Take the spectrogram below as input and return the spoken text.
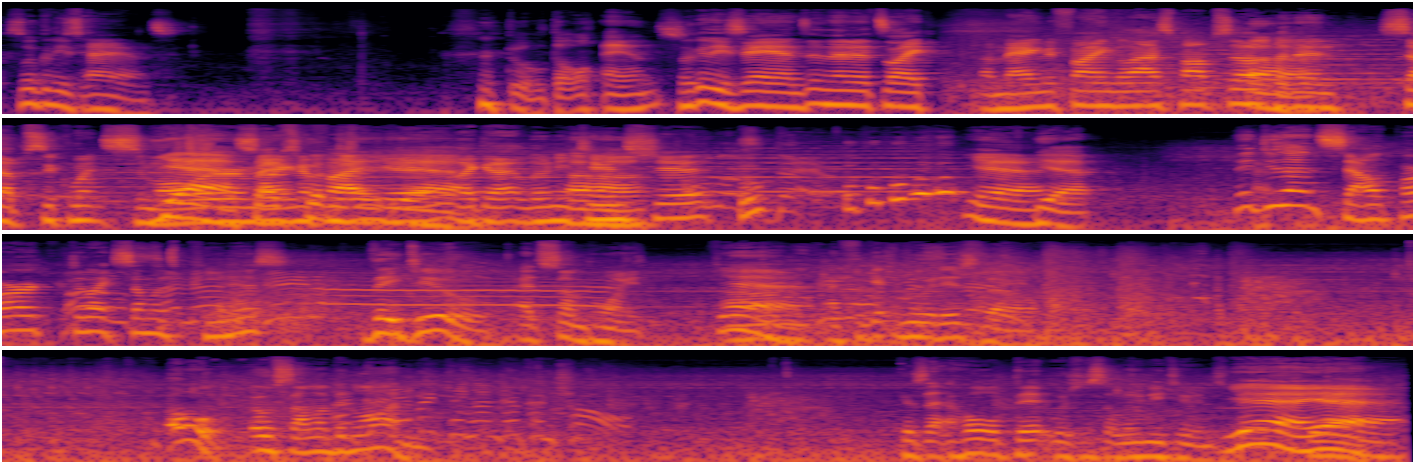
Because look at these hands. Little doll hands. Look at these hands, and then it's like a magnifying glass pops up, Uh-huh. and then subsequent smaller Yeah, subsequent magnifying, mag- yeah, yeah. like that Looney Tunes Uh-huh. shit. Boop, boop, boop, boop, boop, boop. Yeah. Yeah, They do that in South Park to like someone's penis. they do at some point. Yeah. Um, I forget who it is though. Oh, Osama bin Laden. Everything under control. Because that whole bit was just a Looney Tunes. bit. Yeah, yeah.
